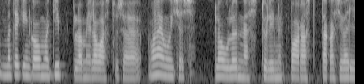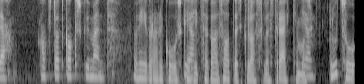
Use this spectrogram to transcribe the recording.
ma tegin ka oma diplomi lavastuse Vanemuises. laul õnnest tuli nüüd paar aastat tagasi välja, kaks tuhat kakskümmend. Veebruarikuus käisid sa ka saates külas sellest rääkimas. Lutsu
